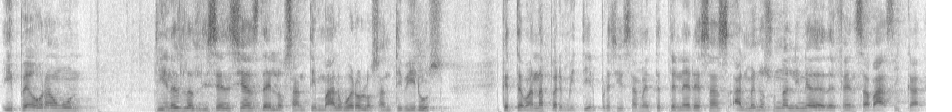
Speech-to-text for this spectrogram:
Y peor aún, ¿tienes las licencias de los anti-malware o los antivirus? que te van a permitir precisamente tener esas, al menos una línea de defensa básica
